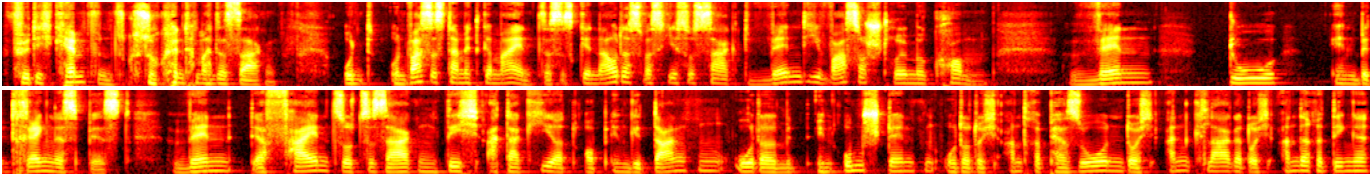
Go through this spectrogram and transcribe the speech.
für dich kämpfen, so könnte man das sagen. Und, und was ist damit gemeint? Das ist genau das, was Jesus sagt. Wenn die Wasserströme kommen, wenn du in Bedrängnis bist, wenn der Feind sozusagen dich attackiert, ob in Gedanken oder mit, in Umständen oder durch andere Personen, durch Anklage, durch andere Dinge,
